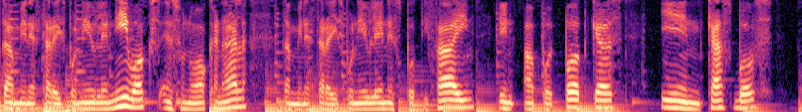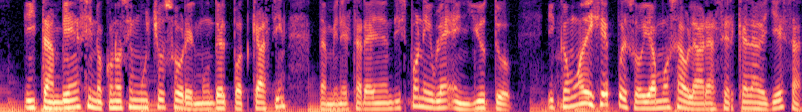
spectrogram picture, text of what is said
También estará disponible en Evox, en su nuevo canal. También estará disponible en Spotify, en Apple Podcast y en Castbox. Y también si no conocen mucho sobre el mundo del podcasting, también estará disponible en YouTube. Y como dije, pues hoy vamos a hablar acerca de la belleza.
